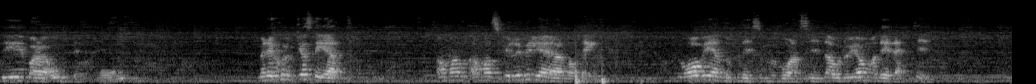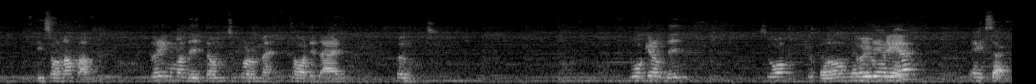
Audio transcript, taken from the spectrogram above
det är bara ordet. Mm. Men det sjukaste är att om man, om man skulle vilja göra någonting, då har vi ändå polisen på vår sida och då gör man det i rätt tid. I sådana fall. Då ringer man dit dem så får de ta det där. Punkt. Då åker de dit. Så. Ja, men det har det gjort jag det. Exakt.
